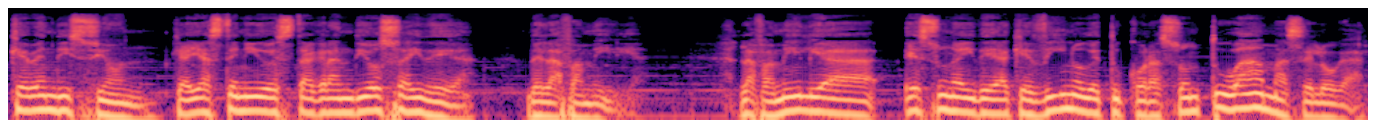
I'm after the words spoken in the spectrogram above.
qué bendición que hayas tenido esta grandiosa idea de la familia. La familia es una idea que vino de tu corazón, tú amas el hogar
